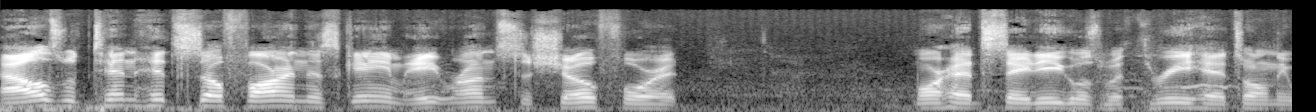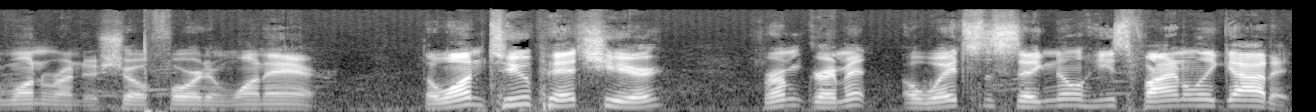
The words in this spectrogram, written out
Owls with 10 hits so far in this game, eight runs to show for it. Morehead State Eagles with three hits, only one run to show for it in one air. The 1 2 pitch here from Grimmett awaits the signal. He's finally got it.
